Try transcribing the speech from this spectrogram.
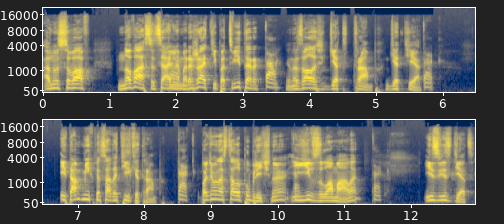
анонсував нова соціальна Так. мережа, типа Так. і називалась Get Trump, Get Here. так, І там міг писати тільки Трамп. так, Потім вона стала публічною, і її взламали, так. і звіздець.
